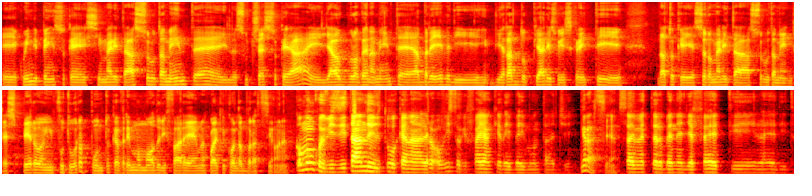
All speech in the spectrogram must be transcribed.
e quindi penso che si merita assolutamente il successo che ha e gli auguro veramente a breve di, di raddoppiare i suoi iscritti dato che se lo merita assolutamente. Spero in futuro appunto che avremo modo di fare una qualche collaborazione. Comunque visitando il tuo canale ho visto che fai anche dei bei montaggi. Grazie. Sai mettere bene gli effetti, l'edit,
